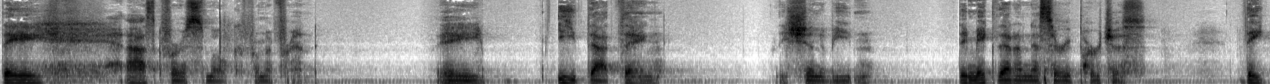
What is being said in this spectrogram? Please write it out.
They ask for a smoke from a friend. They eat that thing they shouldn't have eaten. They make that unnecessary purchase. They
